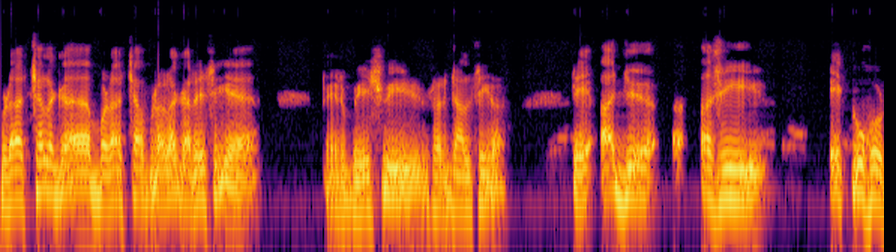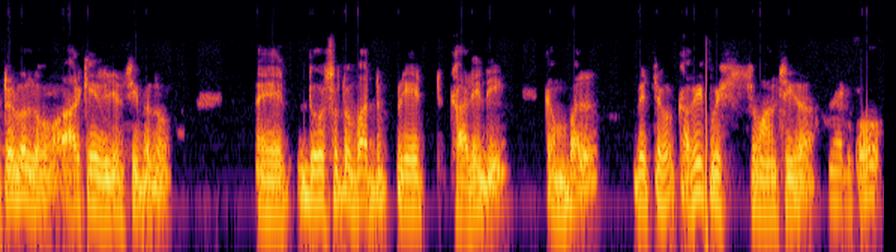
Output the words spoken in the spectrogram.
ਬੜਾ ਅੱਛਾ ਲੱਗਾ ਬੜਾ ਅੱਛਾ ਉਪਰਾਲਾ ਕਰ ਰਹੇ ਸੀਗੇ। ਤੇ ਰਮੇਸ਼ ਵੀ ਸਾਡੇ ਨਾਲ ਸੀਗਾ। ਤੇ ਅੱਜ ਅਸੀਂ ਇੱਕ ਹੋਟਲ ਵੱਲੋਂ ਆਰਕੇ ਏਜੰਸੀ ਵੱਲੋਂ ਅਹ 200 ਤੋਂ ਵੱਧ ਪਲੇਟ ਖਾਣੇ ਦੀ ਕੰਬਲ ਵਿੱਚ ਕਾਫੀ ਕੁਝ ਸਮਾਨ ਸੀਗਾ। ਉਹ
